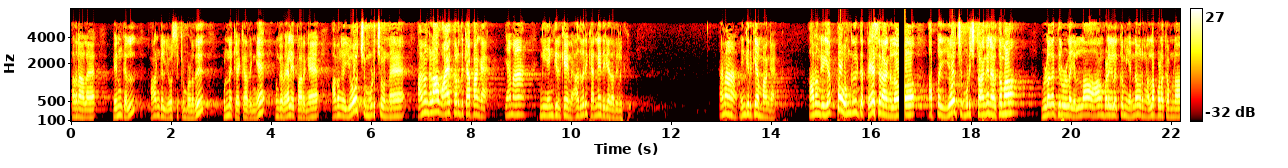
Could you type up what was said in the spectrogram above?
அதனால் பெண்கள் ஆண்கள் யோசிக்கும் பொழுது ஒன்றும் கேட்காதீங்க. உங்கள் வேலையை பாருங்க. அவங்க யோசிச்சு முடிச்ச உடனே அவங்களா வாயை திறந்து கேட்பாங்க. ஏமா நீ எங்கே இருக்கேன்னு? அது வரைக்கும் கண்ணே தெரியாது அதுகளுக்கு. ஆனா எங்க இருக்கேம்பாங்க. அவங்க எப்ப உங்ககிட்ட பேசுறாங்களோ அப்ப யோசிச்சு முடிச்சுட்டாங்கன்னு அர்த்தமா? உலகத்தில் உள்ள எல்லா ஆம்பளைகளுக்கும் என்ன ஒரு நல்ல பழக்கம்னா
